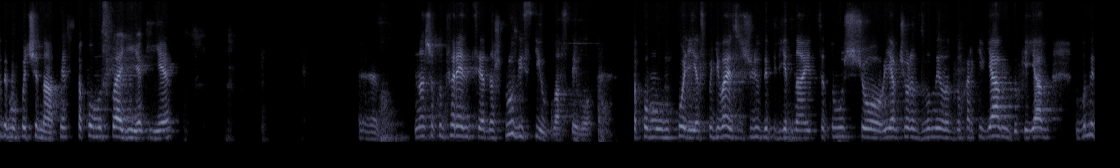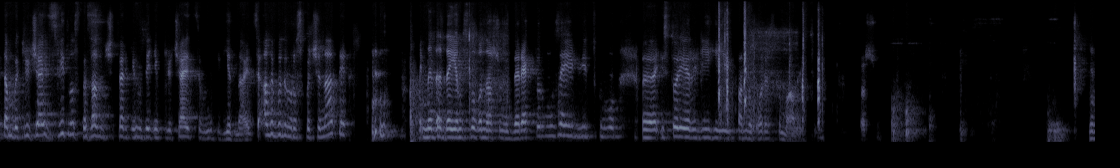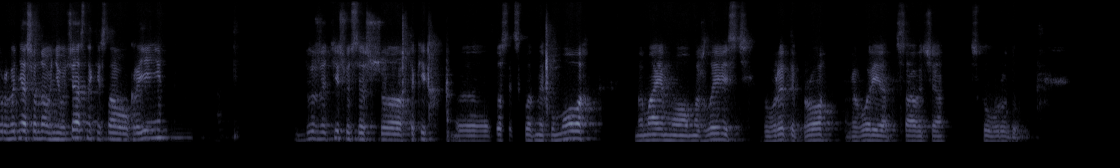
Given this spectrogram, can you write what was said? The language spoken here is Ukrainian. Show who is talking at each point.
Speaker 1: будемо починати в такому складі, як є. Е, Наша конференція, наш круглий стіл, властиво, в такому колі. Я сподіваюся, що люди під'єднаються, тому що я вчора дзвонила до харків'ян, до киян. Вони там виключають світло, сказали, в четвертій годині включається, вони під'єднаються. Але будемо розпочинати. Ми надаємо слово нашому директору музею Львівському е, історії релігії пану Оресту Малицю. Прошу.
Speaker 2: Доброго дня, шановні учасники, слава Україні. Дуже тішуся, що в таких е, досить складних умовах ми маємо можливість говорити про Григорія Савича Сковороду.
